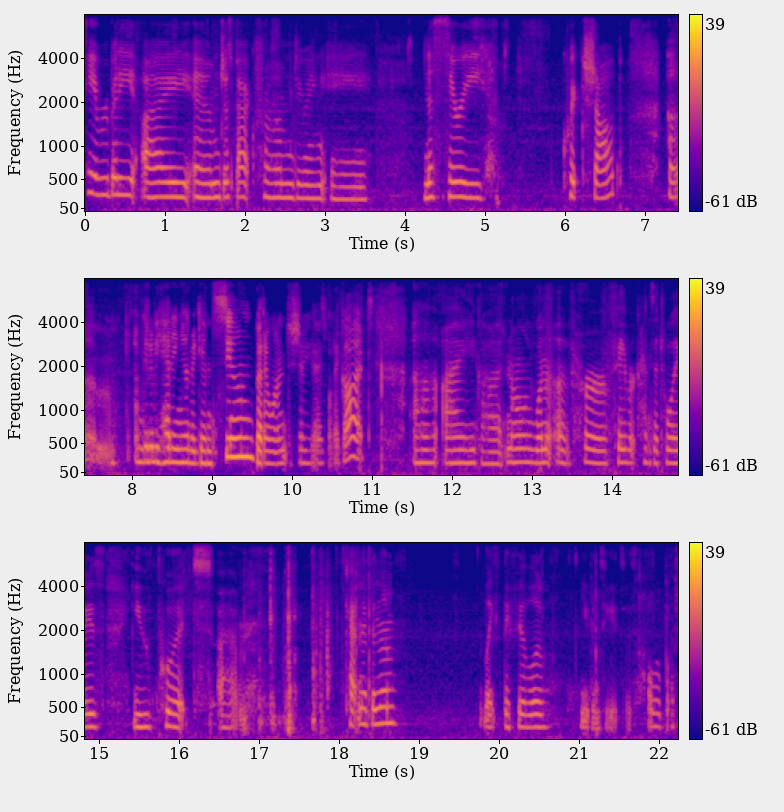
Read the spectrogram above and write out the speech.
Hey everybody, I am just back from doing a necessary quick shop. Um, I'm going to be heading out again soon, but I wanted to show you guys what I got. Uh, I got Nala one of her favorite kinds of toys. You put um, catnip in them, like they feel, you can see it says hollow blush.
